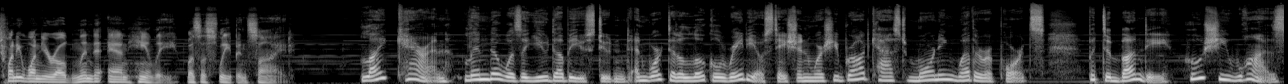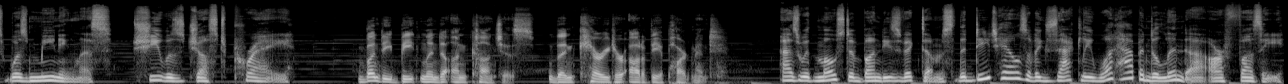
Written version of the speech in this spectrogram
21 year old Linda Ann Healy was asleep inside. Like Karen, Linda was a UW student and worked at a local radio station where she broadcast morning weather reports. But to Bundy, who she was was meaningless. She was just prey. Bundy beat Linda unconscious, then carried her out of the apartment. As with most of Bundy's victims, the details of exactly what happened to Linda are fuzzy,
